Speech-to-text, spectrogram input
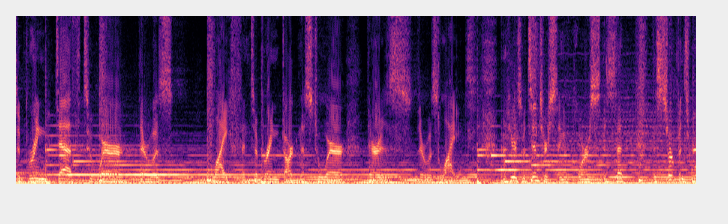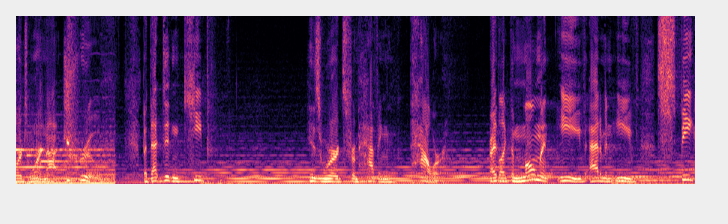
to bring death to where there was life and to bring darkness to where there is there was light. Now here's what's interesting, of course, is that the serpent's words were not true, but that didn't keep his words from having power. Right? Like the moment Eve, Adam and Eve speak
